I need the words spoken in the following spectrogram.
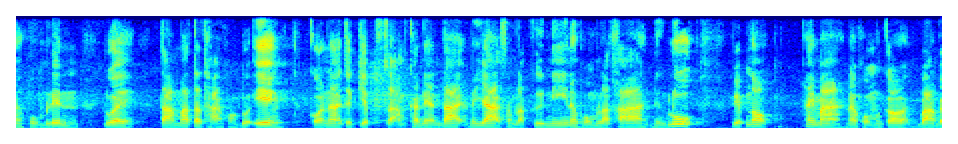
นะผมเล่นด้วยตามมาตรฐานของตัวเอง ก็น่าจะเก็บ 3 คะแนนได้ไม่ยากสำหรับคืนนี้นะผมราคา 1 ลูกเว็บนอกให้มานะผมก็วางไป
